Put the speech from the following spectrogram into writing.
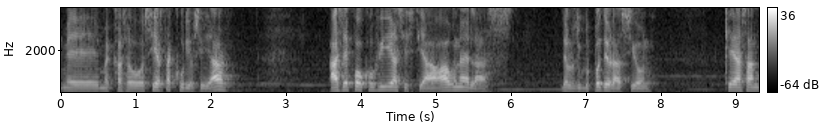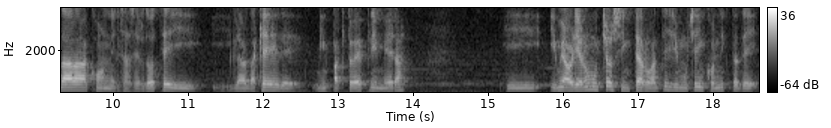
me, me causó cierta curiosidad. Hace poco fui asistí a una de las de los grupos de oración que hace andara con el sacerdote y, la verdad que me impactó de primera. Y, me abrieron muchos interrogantes y muchas incógnitas de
